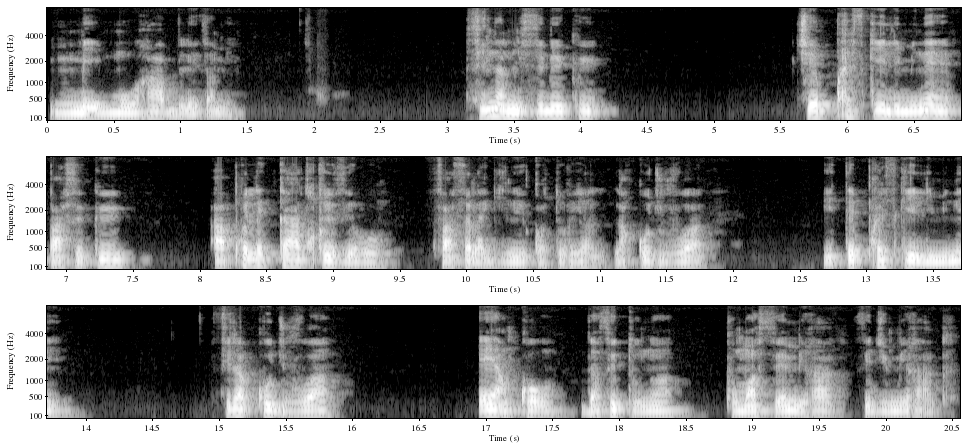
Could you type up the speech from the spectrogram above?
Mémorable, les amis. C'est que tu es presque éliminé parce que après les 4-0 face à la Guinée équatoriale, la Côte d'Ivoire était presque éliminée. Si la Côte d'Ivoire est encore dans ce tournoi, pour moi, c'est un miracle, c'est du miracle.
